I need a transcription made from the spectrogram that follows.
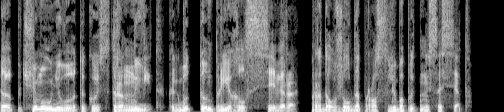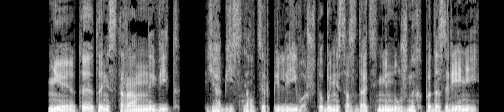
«А почему у него такой странный вид, как будто он приехал с севера?» Продолжил допрос любопытный сосед. «Нет, это не странный вид. Я объяснял терпеливо, чтобы не создать ненужных подозрений.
